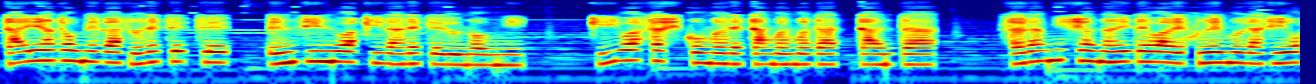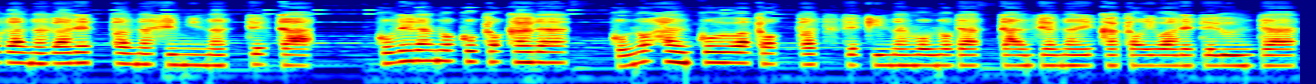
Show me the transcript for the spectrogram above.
タイヤ止めがずれてて、エンジンは切られてるのに、キーは差し込まれたままだったんだ。さらに車内では FM ラジオが流れっぱなしになってた。これらのことから、この犯行は突発的なものだったんじゃないかと言われてるんだ。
